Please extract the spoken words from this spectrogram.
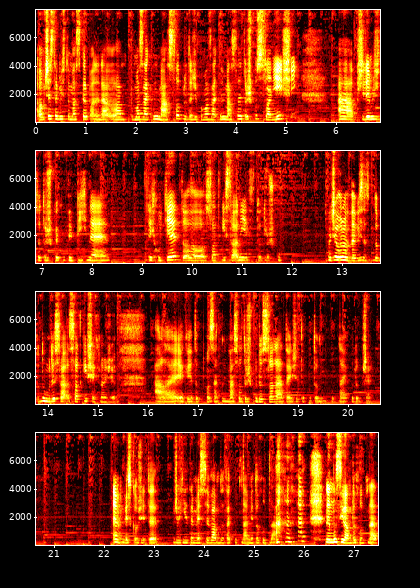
A občas tam místo mascarpone dávám pomazákový máslo, protože pomazákový máslo je trošku slanější a přijde mi, že to trošku jako vypíchne ty chutě, to sladký slaný, to trošku protože ono ve výsledku to potom bude sladký všechno, že jo. Ale jak je to pomazákový máslo trošku doslaná, takže to potom chutná jako dobře. Nevím, vyzkoušejte řekněte mi, jestli vám to tak chutná, mě to chutná. Nemusí vám to chutnat,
